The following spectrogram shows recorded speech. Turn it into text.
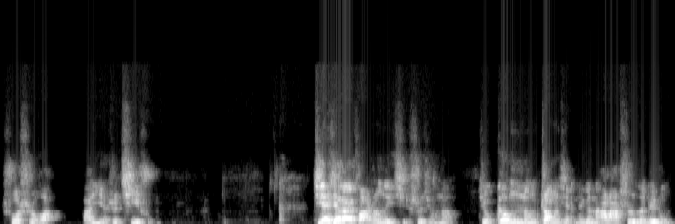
说实话啊也是气数。接下来发生的一起事情呢，就更能彰显这个那拉氏的这种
